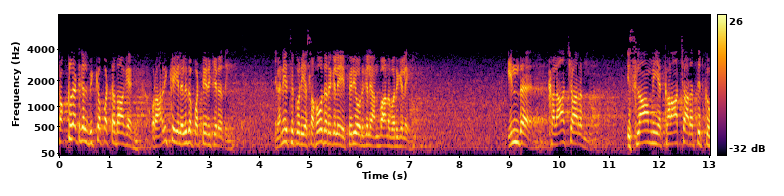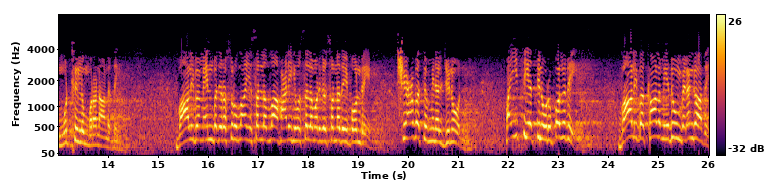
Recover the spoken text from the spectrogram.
சாக்லேட்டுகள் விற்கப்பட்டதாக ஒரு அறிக்கையில் எழுதப்பட்டிருக்கிறது. கணேசுக்குரிய சகோதரர்களே பெரியோர்களே அன்பானவர்களே இந்த கலாச்சாரம் இஸ்லாமிய கலாச்சாரத்திற்கு முற்றிலும் முரணானது. வாலிபம் என்பது ரசூலுல்லாஹி ஸல்லல்லாஹு அலைஹி வஸல்லம் அவர்கள் சொன்னதை போன்றே ஷிஅபத்து மினல் ஜுனூன். பைத்தியத்தின் ஒரு பகுதி வாலிப காலம் எதுவும் விளங்காது.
